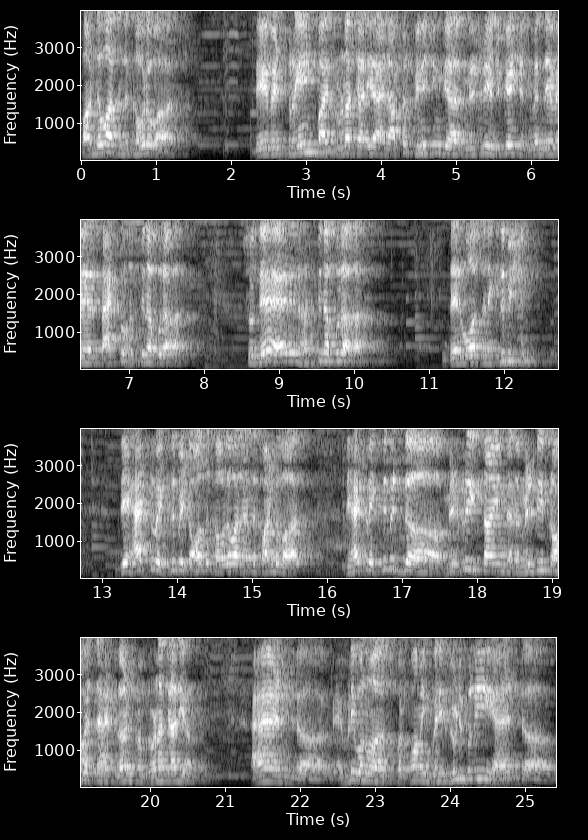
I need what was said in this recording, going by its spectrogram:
Pandavas and the Kauravas they were trained by Dronacharya and after finishing their military education, when they were back to Hastinapura, So there in Hastinapura, there was an exhibition. They had to exhibit all the Kauravas and the Pandavas. They had to exhibit the military science and the military prowess they had learned from Dronacharya. And uh, everyone was performing very beautifully, and uh,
